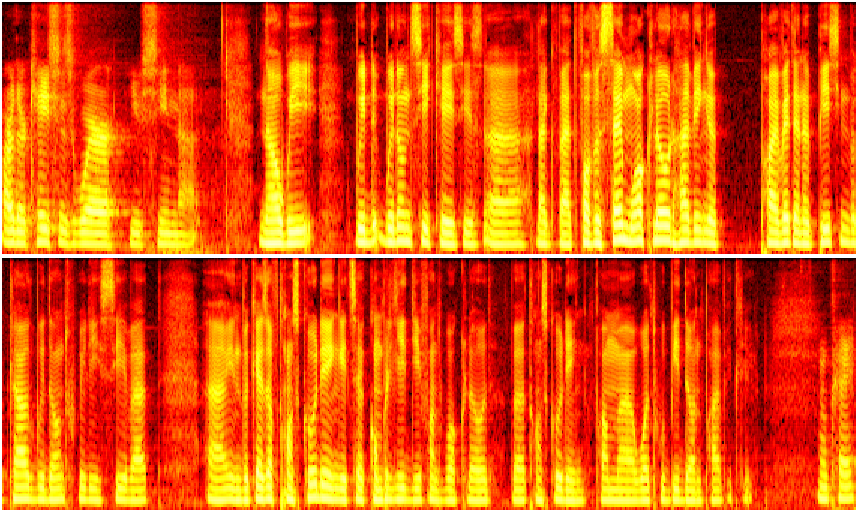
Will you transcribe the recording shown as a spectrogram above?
Are there cases where you've seen that? No, we we, we don't see cases uh, like that. For the same workload, having a private and a piece in the cloud, we don't really see that. Uh, in the case of transcoding, it's a completely different workload, the transcoding from uh, what would be done privately. Okay.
